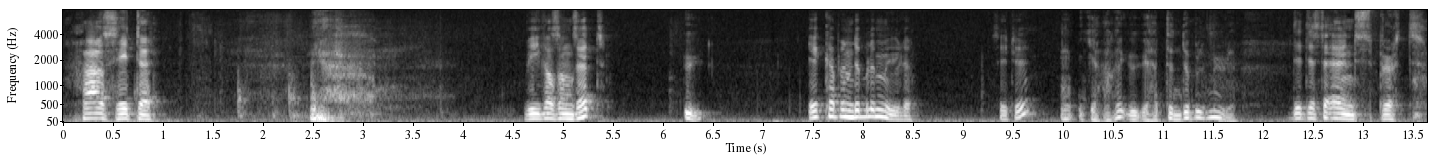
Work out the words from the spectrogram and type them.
Ga zitten. Ja, Wie was aan zet? u. Ik heb een dubbele mule. Ziet u? Ja, u hebt een dubbele mule. Dit is de eindspurt.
